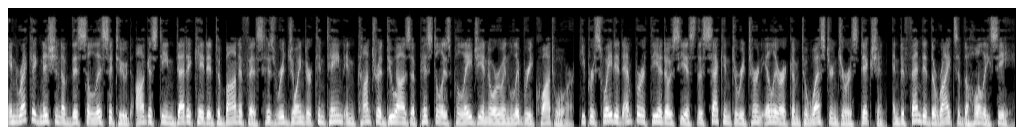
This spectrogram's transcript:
In recognition of this solicitude Augustine dedicated to Boniface his rejoinder contained in Contra duas epistolas Pelagianorum Libri Quatuor. He persuaded Emperor Theodosius II to return Illyricum to Western jurisdiction, and defended the rights of the Holy See.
